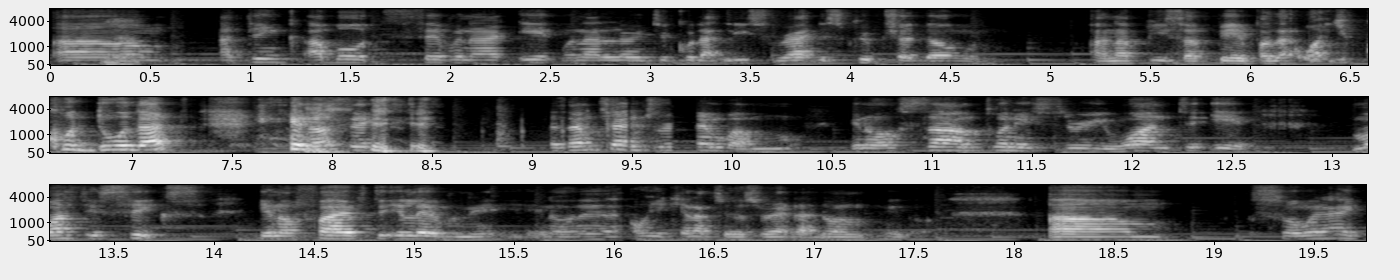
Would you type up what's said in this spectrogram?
Um, yeah. I think about seven or eight when I learned to could at least write the scripture down on a piece of paper. That what you could do that, you know. Because I'm trying to remember, you know, Psalm 23, 1 to 8, Matthew 6, you know, 5 to 11, you know, oh, you can actually just write that down, you know. Um, so when I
